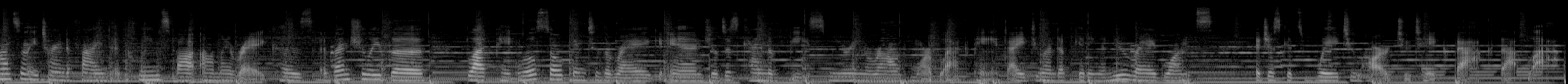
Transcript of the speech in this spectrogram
Constantly trying to find a clean spot on my rag because eventually the black paint will soak into the rag and you'll just kind of be smearing around more black paint. I do end up getting a new rag once. It just gets way too hard to take back that black.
